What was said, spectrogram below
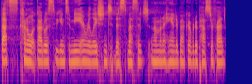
that's kind of what God was speaking to me in relation to this message. And I'm going to hand it back over to Pastor Fred.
